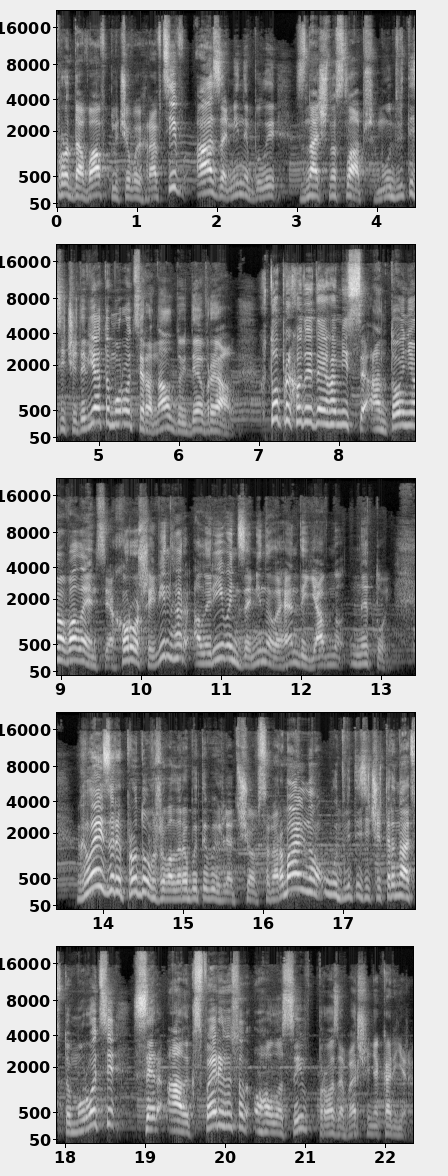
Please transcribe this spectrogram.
продавав ключових гравців, а заміни були значно слабшими. У 2009 році Роналду йде в Реал. Хто приходить на його місце? Антоніо Валенсія. Хороший вінгер, але рівень заміни легенди явно не той. Глейзери продовжували робити вигляд, що все нормально. У 2013 році сер Алекс Фергюсон оголосив про завершення кар'єри.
